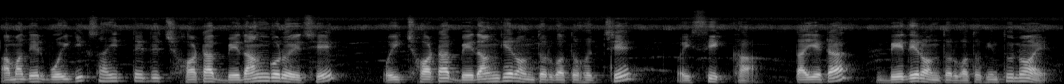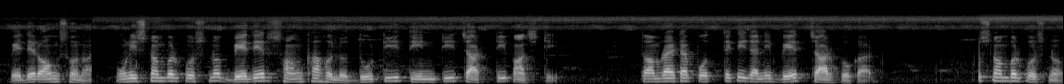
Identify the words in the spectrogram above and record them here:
আমাদের বৈদিক সাহিত্যে যে ছটা বেদাঙ্গ রয়েছে ওই ছটা বেদাঙ্গের অন্তর্গত হচ্ছে ওই শিক্ষা। তাই এটা বেদের অন্তর্গত কিন্তু নয়, বেদের অংশ নয়। উনিশ নম্বর প্রশ্ন, বেদের সংখ্যা হলো দুটি, তিনটি, চারটি, পাঁচটি। তো আমরা এটা প্রত্যেকেই জানি, বেদ চার প্রকার। একুশ নম্বর প্রশ্ন,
